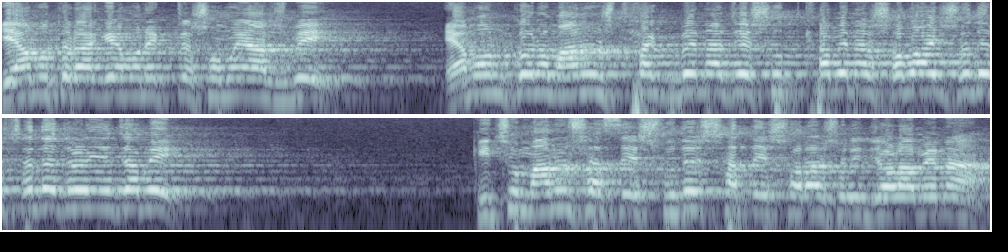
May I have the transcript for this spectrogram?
কেয়ামতের আগে এমন একটা সময় আসবে এমন কোন মানুষ থাকবে না যে সুদ খাবে না, সবাই সুদের সাথে জড়িয়ে যাবে। কিছু মানুষ আছে, সুদের সাথে সরাসরি জড়াবে না,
